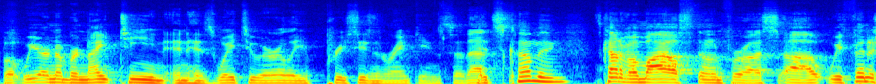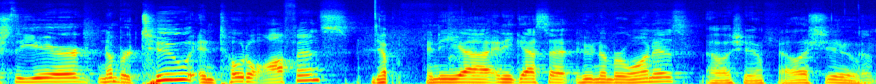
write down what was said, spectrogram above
But we are number 19 in his way too early preseason rankings. So that's It's coming. it's kind of a milestone for us. Uh, we finished the year number two in total offense. Yep. Any uh, any guess at who number one is? LSU. LSU.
